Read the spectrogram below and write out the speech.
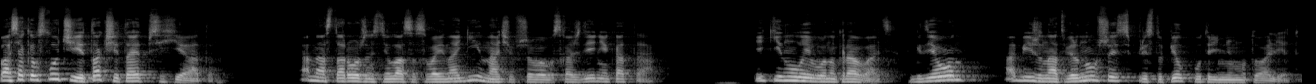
Во всяком случае, так считает психиатр. Она осторожно сняла со своей ноги начавшего восхождение кота и кинула его на кровать, где он, обиженно отвернувшись, приступил к утреннему туалету.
